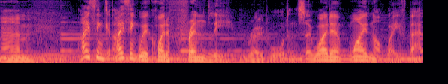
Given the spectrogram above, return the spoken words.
Um, I think I think we're quite a friendly road warden, so why don't why not wave back?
